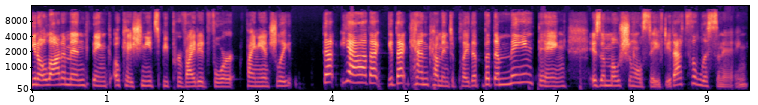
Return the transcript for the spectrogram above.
you know, a lot of men think okay, she needs to be provided for financially that yeah that that can come into play but the main thing is emotional safety that's the listening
